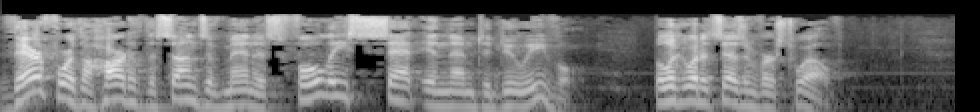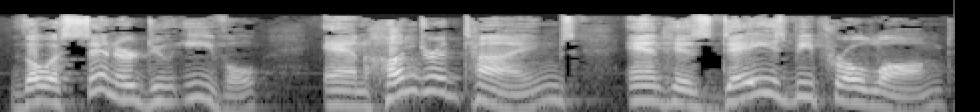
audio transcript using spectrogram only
therefore the heart of the sons of men is fully set in them to do evil. But look at what it says in verse 12. Though a sinner do evil, an hundred times, and his days be prolonged,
